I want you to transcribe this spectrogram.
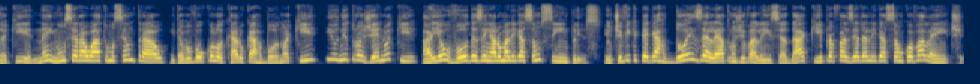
aqui, nenhum será o átomo central. Então, eu vou colocar o carbono aqui e o nitrogênio aqui. Aí, eu vou desenhar uma ligação simples. Eu tive que pegar dois elétrons de valência daqui para fazer a ligação covalente.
